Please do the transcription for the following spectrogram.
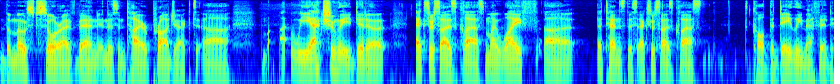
the most sore I've been in this entire project. Uh, we actually did a exercise class. My wife uh, attends this exercise class called the Dailey Method.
